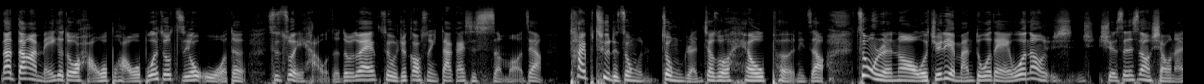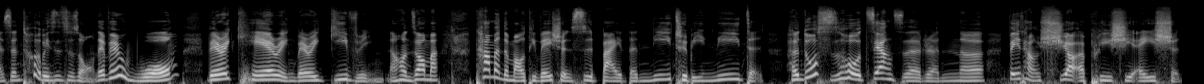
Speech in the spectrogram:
那当然每一个都有好或不好，我不会说只有我的是最好的，对不对？所以我就告诉你大概是什么这样。Type two 的这种这种人叫做 helper，你知道这种人哦，我觉得也蛮多的。我那种学生是那种小男生，特别是这种，they're very warm，very caring，very giving。然后你知道吗？他们的 motivation 是 by the need to be needed。很多时候。 这样子的人呢，非常需要 appreciation，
